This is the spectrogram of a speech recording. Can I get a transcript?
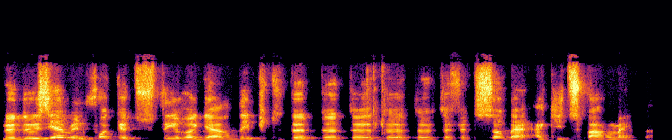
Le deuxième, une fois que tu t'es regardé puis que tu as fait tout ça, ben, à qui tu parles maintenant?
